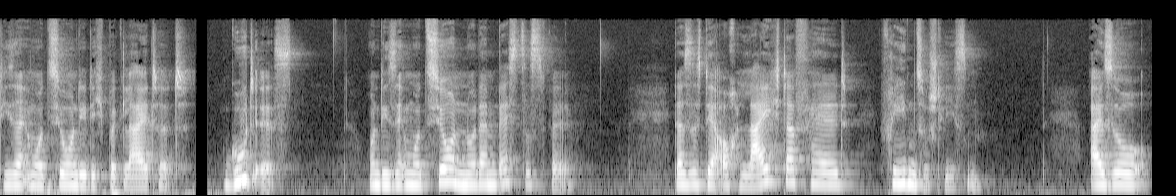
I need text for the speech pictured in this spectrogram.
dieser Emotion, die dich begleitet, gut ist und diese Emotion nur dein Bestes will, dass es dir auch leichter fällt, Frieden zu schließen. Also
